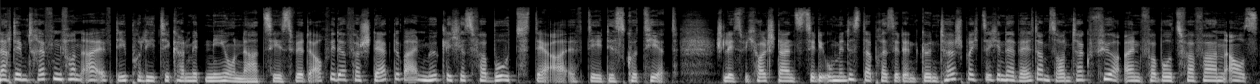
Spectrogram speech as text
Nach dem Treffen von AfD-Politikern mit Neonazis wird auch wieder verstärkt über ein mögliches Verbot der AfD diskutiert. Schleswig-Holsteins CDU-Ministerpräsident Günther spricht sich in der Welt am Sonntag für ein Verbotsverfahren aus.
